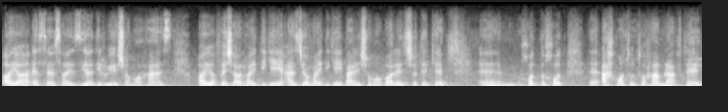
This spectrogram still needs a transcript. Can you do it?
آیا استرس های زیادی روی شما هست؟ آیا فشارهای دیگه از جاهای دیگه برای شما وارد شده که خود به خود اخماتون تو هم رفته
